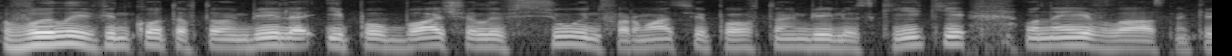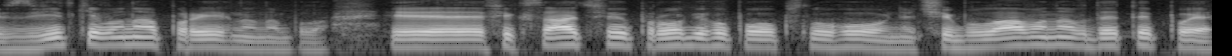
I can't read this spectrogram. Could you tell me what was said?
ввели він-код автомобіля і побачили всю інформацію по автомобілю, скільки у неї власників, звідки вона пригнана була, е, фіксацію пробігу по обслуговуванню, чи була вона в ДТП,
